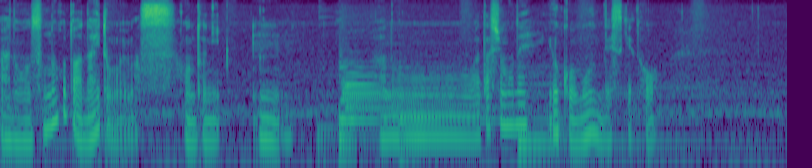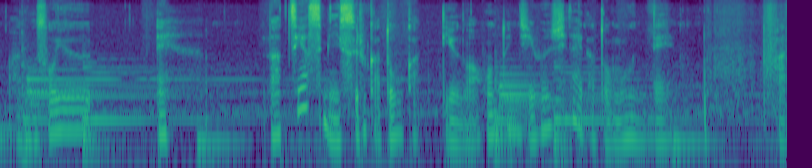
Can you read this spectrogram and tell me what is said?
あのそんなことはないと思います。本当に。うん。あのー、私もねよく思うんですけどあのそういうね夏休みにするかどうかっていうのは本当に自分次第だと思うんで、はい、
